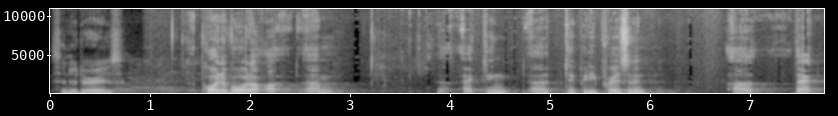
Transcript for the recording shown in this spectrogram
Senator Ayres. Point of order. I, um, acting uh, Deputy President, uh, that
